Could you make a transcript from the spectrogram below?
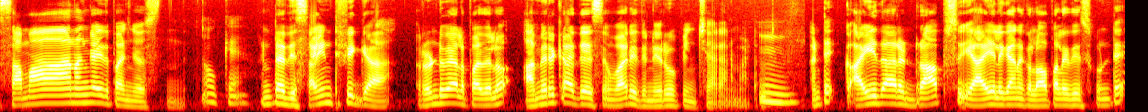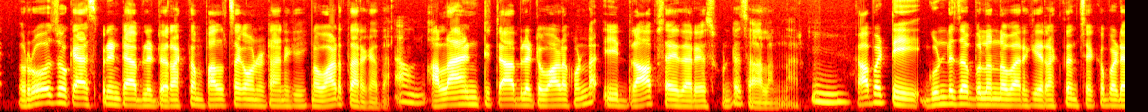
సమానంగా ఇది పనిచేస్తుంది. ఓకే. అంటే అది సైంటిఫిక్గా రెండు వేల పదిలో అమెరికా దేశం వారు ఇది నిరూపించారనమాట. అంటే ఐదారు డ్రాప్స్ ఈ ఆయిల్ కనుక లోపలికి తీసుకుంటే రోజు ఒక ఆస్పిరిన్ టాబ్లెట్ రక్తం పల్చగా ఉండటానికి వాడతారు కదా. అలాంటి టాబ్లెట్ వాడకుండా ఈ డ్రాప్స్ ఐదారు వేసుకుంటే చాలన్నారు. కాబట్టి గుండె జబ్బులు ఉన్న వారికి రక్తం చెక్కబడే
